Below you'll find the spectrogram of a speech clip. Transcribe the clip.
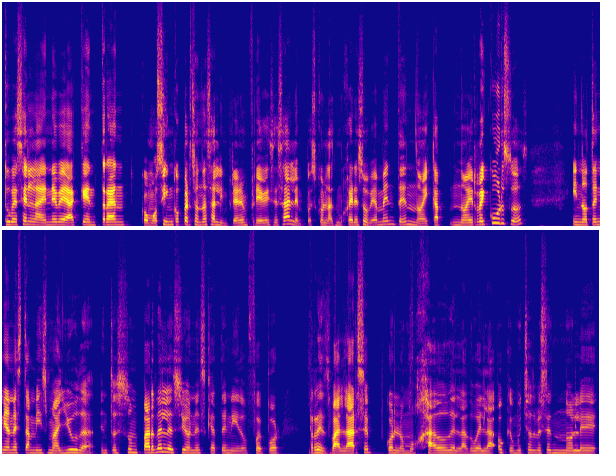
tú ves en la NBA que entran como cinco personas a limpiar en friega y se salen. Pues con las mujeres, obviamente, no hay, no hay recursos y no tenían esta misma ayuda. Entonces, un par de lesiones que ha tenido fue por resbalarse con lo mojado de la duela o que muchas veces no le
